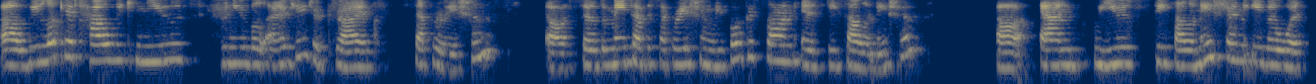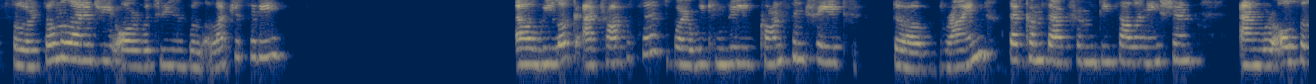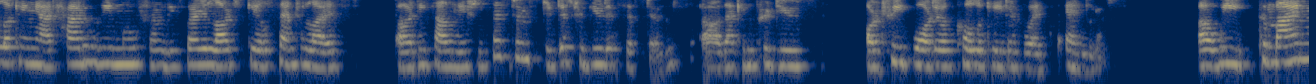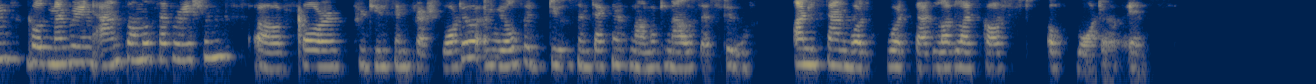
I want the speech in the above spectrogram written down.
uh, we look at how we can use renewable energy to drive separations. Uh, so the main type of separation we focus on is desalination. Uh, and we use desalination either with solar thermal energy or with renewable electricity. Uh, we look at processes where we can really concentrate the brine that comes out from desalination. And we're also looking at how do we move from these very large scale centralized uh, desalination systems to distributed systems uh, that can produce or treat water co-located with end use. Uh, we combine both membrane and thermal separations uh, for producing fresh water, and we also do some techno-economic analysis to understand what, what that levelized cost of water is.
